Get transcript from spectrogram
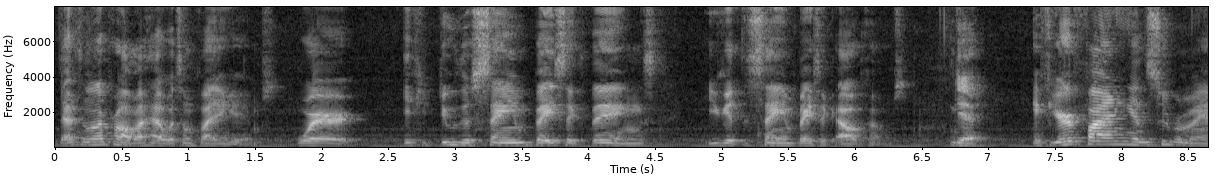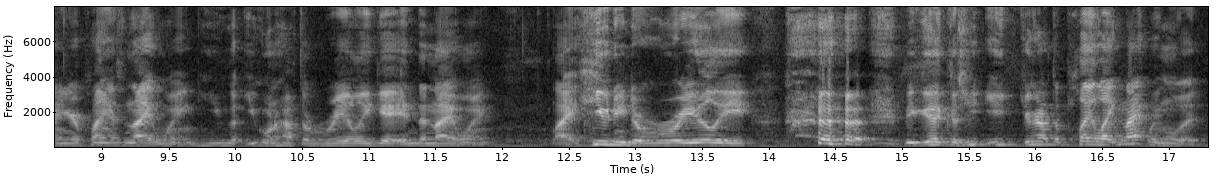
That's another problem I have with some fighting games, where if you do the same basic things, you get the same basic outcomes. Yeah if you're fighting against Superman, you're playing as Nightwing. You you're gonna have to really get into Nightwing. Like you need to really be good because you, you are gonna have to play like Nightwing would.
